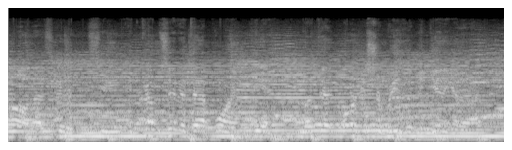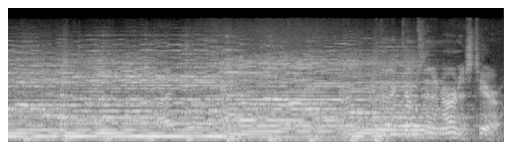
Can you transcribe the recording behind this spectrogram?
Oh, that's good. See, it comes in at that point. Yeah. Let that orchestra read the beginning of that. Earnest here.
